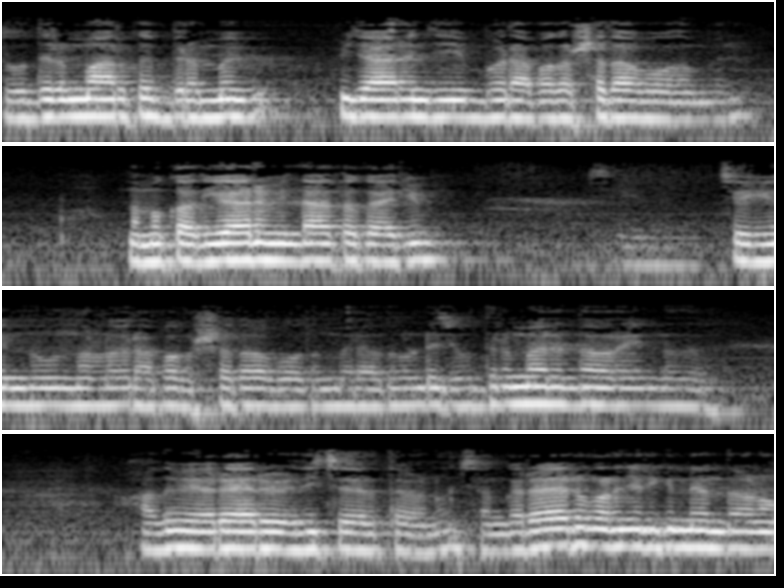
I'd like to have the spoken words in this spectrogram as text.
ശൂദ്രന്മാർക്ക് ബ്രഹ്മവിചാരം ചെയ്യുമ്പോൾ ഒരു അപകർഷതാബോധം വരും. നമുക്ക് അധികാരമില്ലാത്ത കാര്യം ചെയ്യുന്നു എന്നുള്ള ഒരു അപകർഷതാബോധം വരും. അതുകൊണ്ട് ശൂദ്രന്മാരെന്താ പറയുന്നത്? അത് വേറെ ആരും എഴുതി ചേർത്താണ്. ശങ്കരാചാര്യ പറഞ്ഞിരിക്കുന്നത് എന്താണോ?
